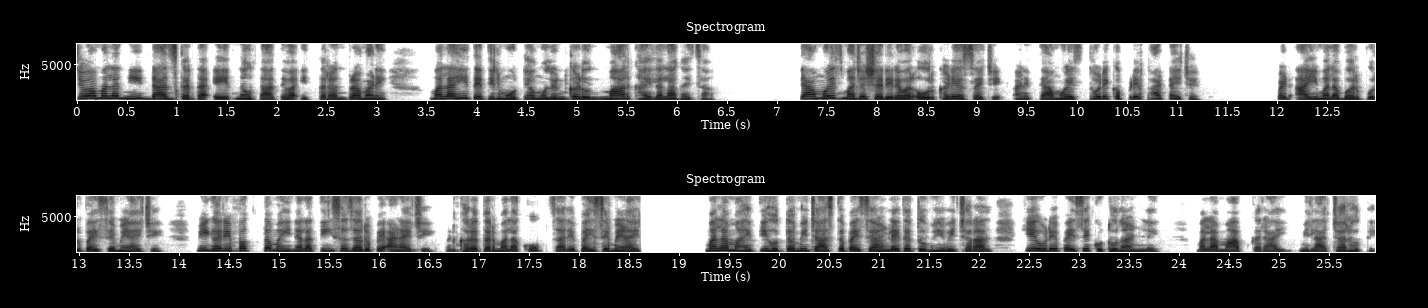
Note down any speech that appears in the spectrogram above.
जेव्हा मला नीट डान्स करता येत नव्हता तेव्हा इतरांप्रमाणे मलाही तेथील मोठ्या मुलींकडून मार खायला लागायचा. त्यामुळेच माझ्या शरीरावर ओरखडे असायचे आणि त्यामुळेच थोडे कपडे फाटायचे. पण आई मला भरपूर पैसे मिळायचे. मी घरी फक्त महिन्याला तीस हजार रुपये आणायचे पण खरं तर मला खूप सारे पैसे मिळायचे. मला माहिती होतं मी जास्त पैसे आणले तर तुम्ही विचाराल की एवढे पैसे कुठून आणले? मला माफ करा आई मी लाचार होते.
